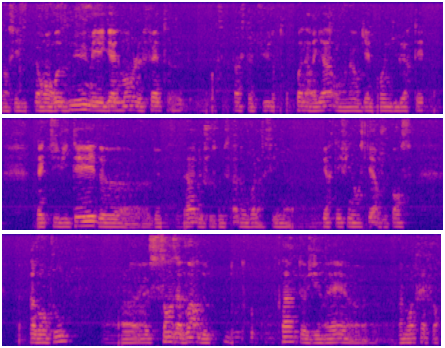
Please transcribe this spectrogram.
dans différents revenus, mais également le fait euh, d'avoir certains statuts d'entrepreneuriat, on a également une liberté d'activité, de, de mécénat, de choses comme ça. Donc voilà, c'est une liberté financière, je pense, avant tout, sans avoir d'autres je dirais, euh, vraiment très forte.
